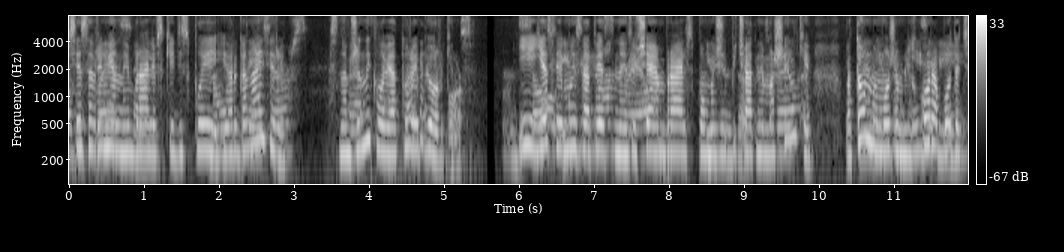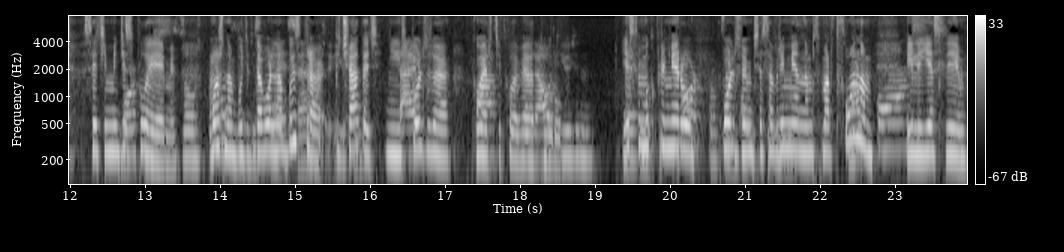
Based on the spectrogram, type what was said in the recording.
Все современные брайлевские дисплеи и органайзеры снабжены клавиатурой Perkins. И если мы, соответственно, изучаем Брайль с помощью печатной машинки, Потом мы можем легко работать с этими дисплеями. Можно будет довольно быстро печатать, не используя QWERTY клавиатуру. Если мы, к примеру, пользуемся современным смартфоном, или если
